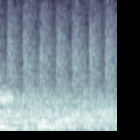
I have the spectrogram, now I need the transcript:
unmistakable.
